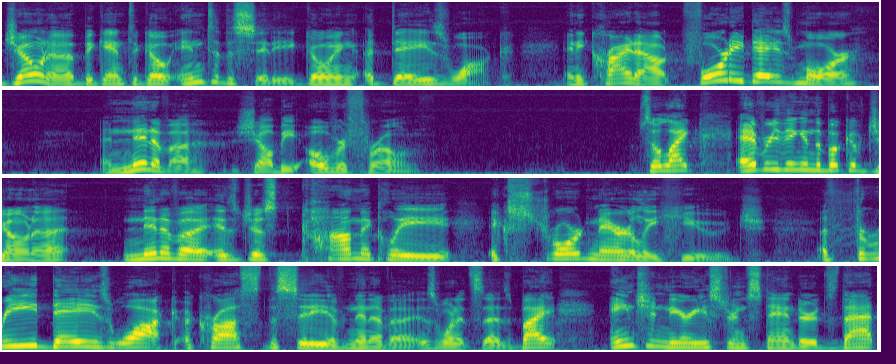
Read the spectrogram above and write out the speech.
Jonah began to go into the city, going a day's walk. And he cried out, Forty days more, and Nineveh shall be overthrown. So, like everything in the book of Jonah, Nineveh is just comically, extraordinarily huge. A three days walk across the city of Nineveh is what it says. By ancient Near Eastern standards, that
